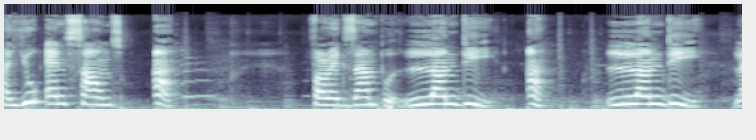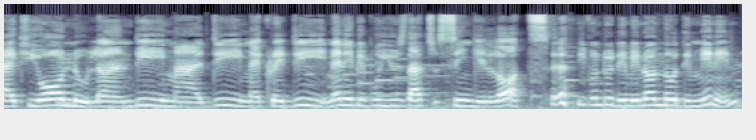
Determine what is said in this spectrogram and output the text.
And UN sounds uh. For example, lundi, uh. Lundi like you all know, lundi, mardi, mercredi. Many people use that to sing a lot, even though they may not know the meaning.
